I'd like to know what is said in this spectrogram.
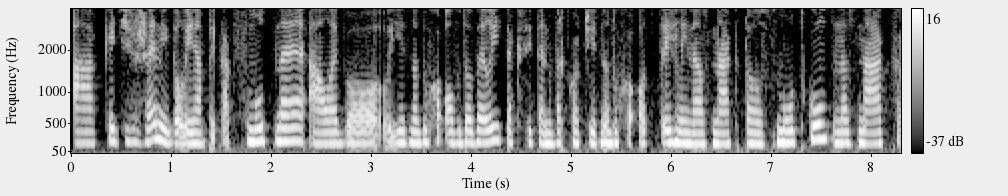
a keď ženy boli napríklad smutné alebo jednoducho ovdoveli, tak si ten vrkoč jednoducho odstrihli na znak toho smutku, na znak e,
